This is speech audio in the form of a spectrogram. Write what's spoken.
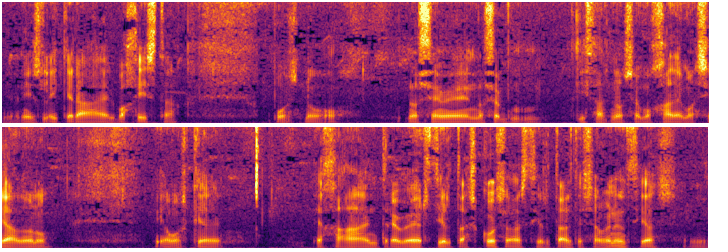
John Isley, que era el bajista, pues no, no, se, no se, quizás no se moja demasiado, ¿no? Digamos que deja entrever ciertas cosas, ciertas desavenencias, eh,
